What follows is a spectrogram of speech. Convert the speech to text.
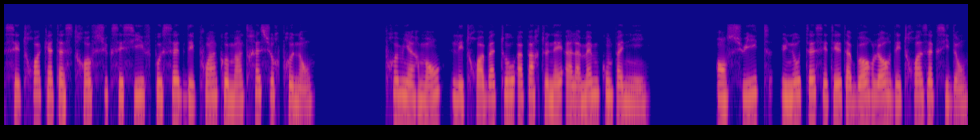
Ces trois catastrophes successives possèdent des points communs très surprenants. Premièrement, les trois bateaux appartenaient à la même compagnie. Ensuite, une hôtesse était à bord lors des trois accidents.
